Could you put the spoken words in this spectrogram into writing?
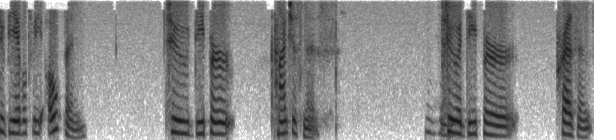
to be able to be open to deeper consciousness, mm-hmm. to a deeper presence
